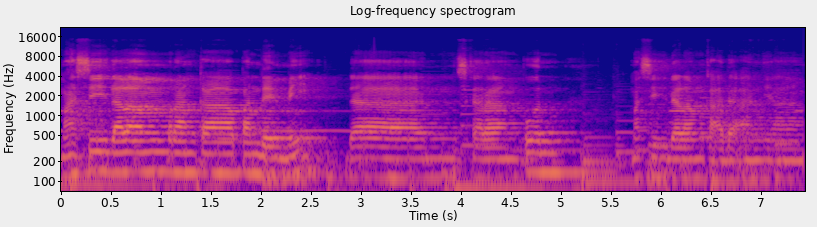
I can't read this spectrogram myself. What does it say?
Masih dalam rangka pandemi dan sekarang pun masih dalam keadaan yang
